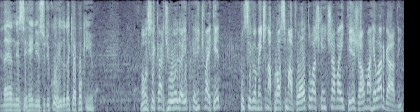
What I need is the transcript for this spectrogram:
né, nesse reinício de corrida daqui a pouquinho. Vamos ficar de olho aí, porque a gente vai ter, possivelmente na próxima volta, eu acho que a gente já vai ter já uma relargada, hein?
